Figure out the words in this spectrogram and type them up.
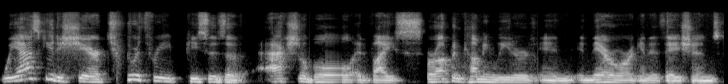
We ask you to share two or three pieces of actionable advice for up and coming leaders in, in their organizations.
